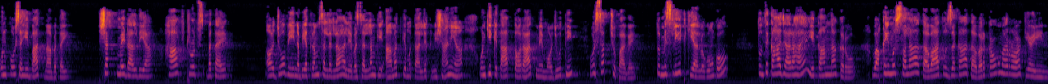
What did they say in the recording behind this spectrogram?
ان کو صحیح بات نہ بتائی۔ شک میں ڈال دیا ہاف ٹروتس بتائے۔ اور جو بھی نبی اکرم صلی اللہ علیہ وسلم کی آمد کے متعلق نشانیاں ان کی کتاب تورات میں موجود تھیں، وہ سب چھپا گئے۔ تو مسلیٹ کیا لوگوں کو؟ تو ان سے کہا جا رہا ہے، یہ کام نہ کرو۔ واقعی مسلاۃ وات الزکات ورکو مرکعین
